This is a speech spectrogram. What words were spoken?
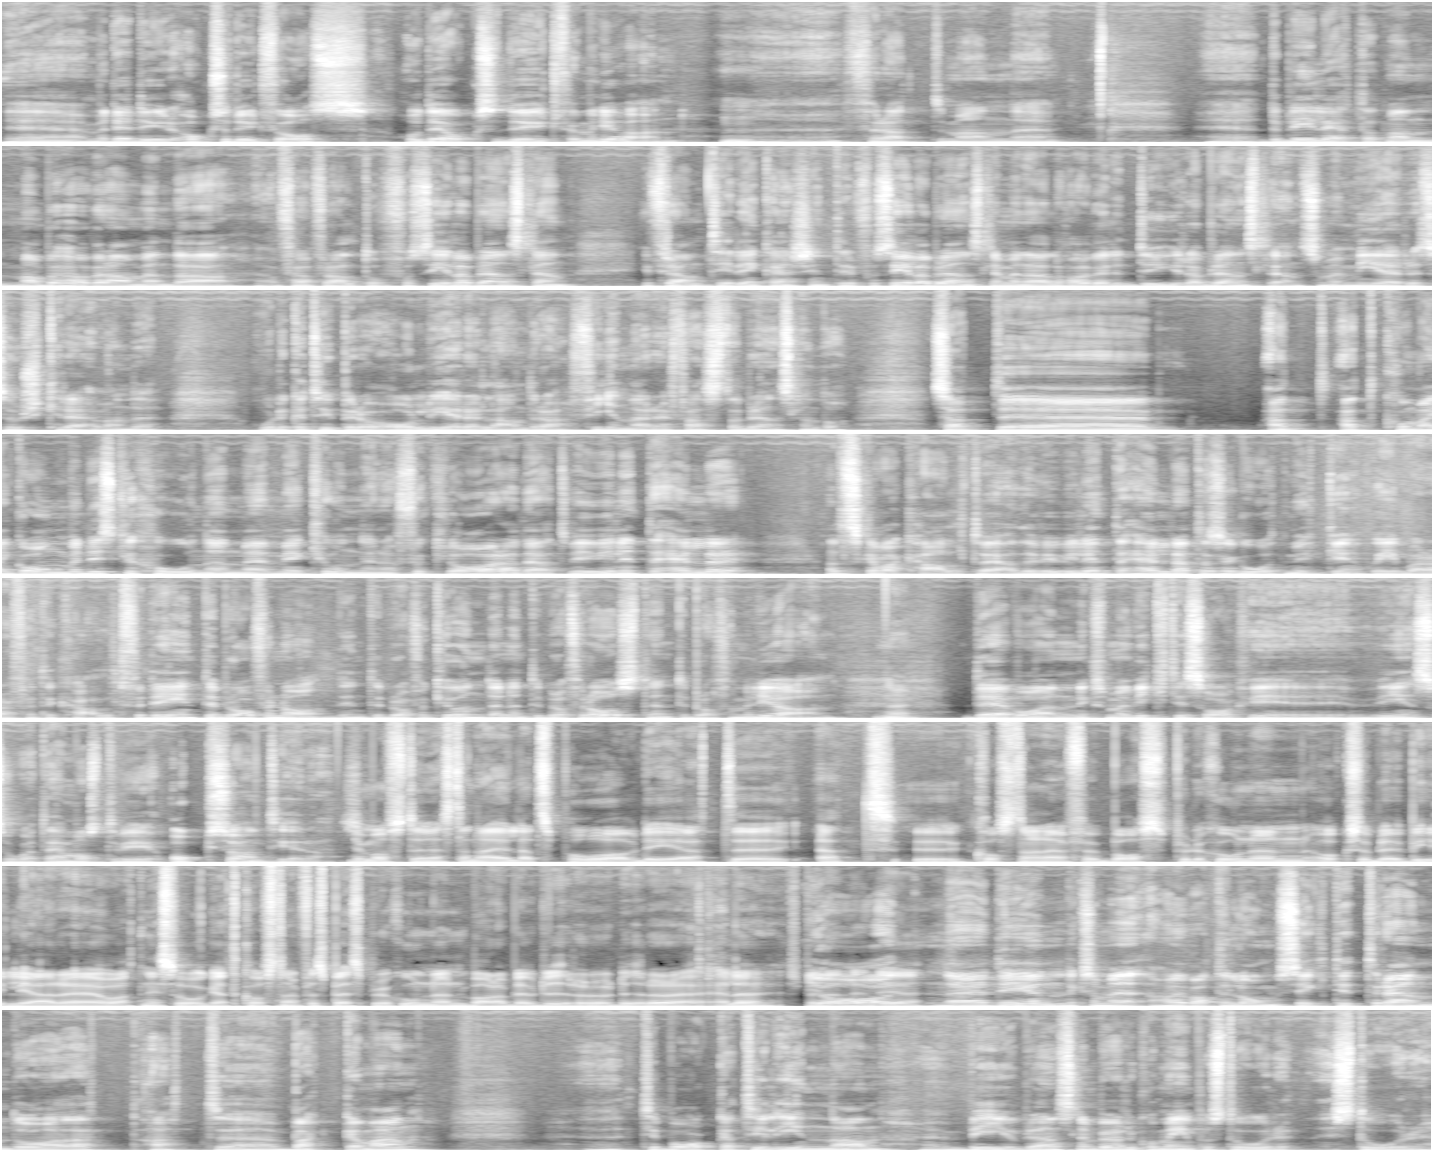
men det är också dyrt för oss och det är också dyrt för miljön. Mm. Eh, för att man eh, det blir lätt att man, man behöver använda framförallt då fossila bränslen. I framtiden kanske inte fossila bränslen men i alla fall väldigt dyra bränslen som är mer resurskrävande. Olika typer av oljor eller andra finare fasta bränslen. Då. Så att, att, att komma igång med diskussionen med, med kunderna och förklara det att vi vill inte heller att det ska vara kallt väder. Vi vill inte heller att det ska gå åt mycket energi bara för att det är kallt. För det är inte bra för någon. Det är inte bra för kunden, det är inte bra för oss, det är inte bra för miljön. Nej. Det var en, liksom en viktig sak vi, vi insåg att det här måste vi också hantera. Det måste nästan ha eldats på av det att, eh, att eh, kostnaderna för basproduktionen också blev billigare och att ni såg att kostnaderna för spetsproduktionen bara blev dyrare och dyrare, eller? ja, det? Nej, det är liksom, har ju varit en långsiktig trend då att, att eh, backar man tillbaka till innan biobränslen började komma in på stor, stor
